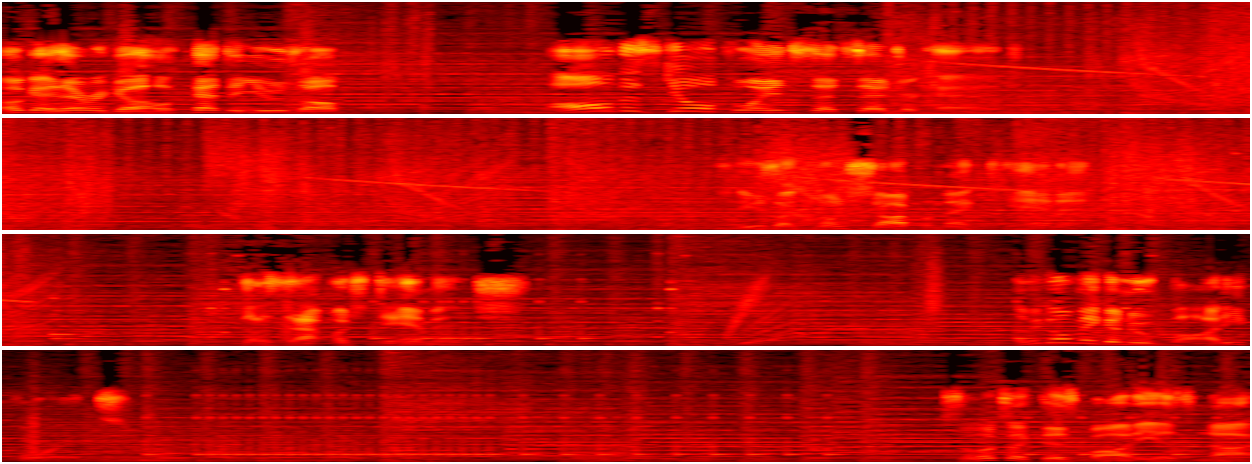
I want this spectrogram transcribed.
Okay, there we go. Had to use up all the skill points that Cedric had. Like one shot from that cannon. Does that much damage. Let me go make a new body for it. So it looks like this body is not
